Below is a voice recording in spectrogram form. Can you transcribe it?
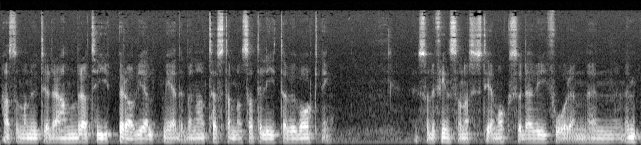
alltså man utreder andra typer av hjälpmedel, bland annat testar man satellitövervakning. Så det finns sådana system också där vi får en, en, en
